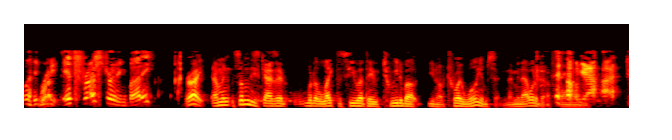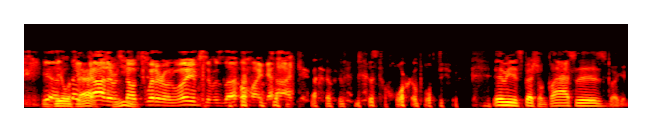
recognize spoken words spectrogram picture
Like, Right. It's frustrating, buddy. Right. I mean, some of these guys I would have liked to see what they tweet about, you know, Troy Williamson. I mean, that would have been a fun Oh. God! Yeah, Deal with thank that. God there was no Twitter when Williamson was there. Oh my God! that would have been just horrible, dude. I mean, it's special glasses, fucking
